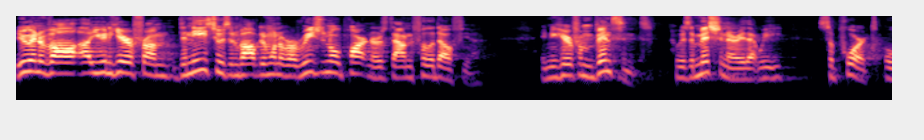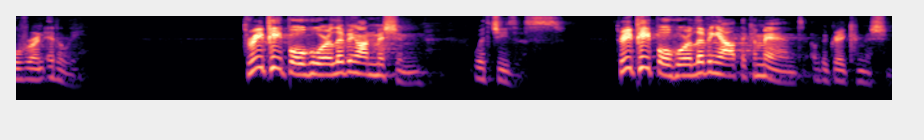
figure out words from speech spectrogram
You're going, to involve, uh, you're going to hear from Denise, who's involved in one of our regional partners down in Philadelphia. And you hear from Vincent, who is a missionary that we support over in Italy. Three people who are living on mission with Jesus. Three people who are living out the command of the Great Commission.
